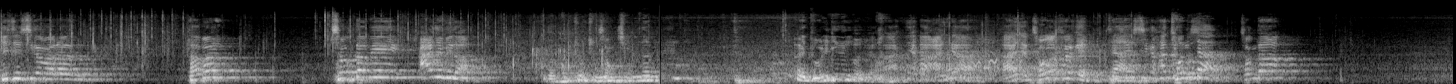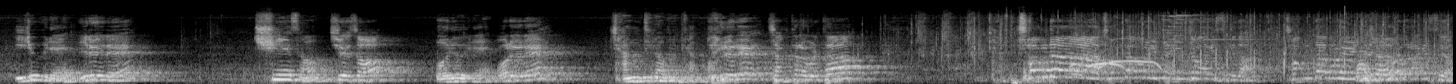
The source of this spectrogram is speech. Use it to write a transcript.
희진 씨가 말한 답은 정답이 아닙니다. 정답. 아니, 놀리는 거죠. 아니야, 아니야, 아니야. 정확하게 자, 씨가 한 정답! 정답. 일요일에 일요일에 취해서 취해서 월요일에 월요일에 장트라블타. 월요일에 장트라볼타 정답! 정답으로 일단 인정하겠습니다. 정답으로 일단 맞아요? 인정을 하겠어요.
